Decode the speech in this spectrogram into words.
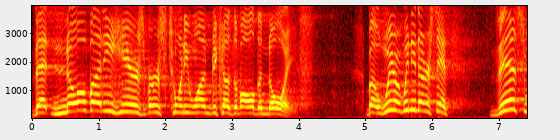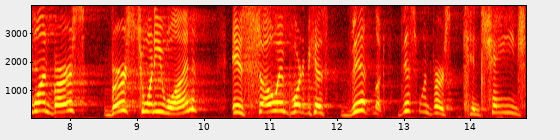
that nobody hears verse 21 because of all the noise. But we, we need to understand this one verse, verse 21, is so important because this, look, this one verse can change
